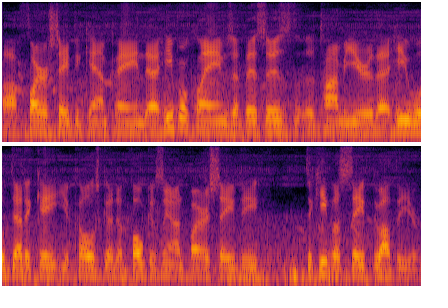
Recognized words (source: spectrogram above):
uh, fire safety campaign, that he proclaims that this is the time of year that he will dedicate Yokosuka to focusing on fire safety to keep us safe throughout the year.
